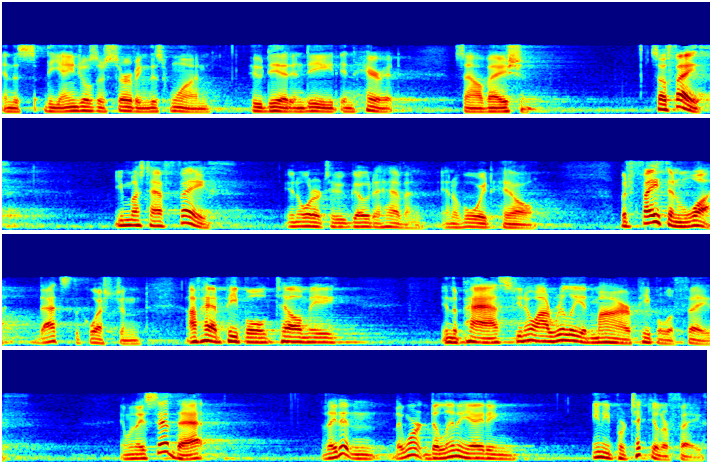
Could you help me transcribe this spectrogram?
And this, the angels are serving this one who did indeed inherit salvation. So, faith you must have faith in order to go to heaven and avoid hell. But faith in what? That's the question. I've had people tell me in the past, you know, I really admire people of faith. And when they said that, they didn't they weren't delineating any particular faith.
